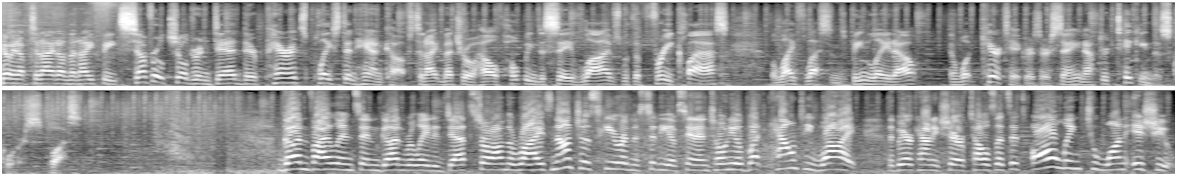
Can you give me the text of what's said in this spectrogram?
Coming up tonight on the Night Beat, several children dead, their parents placed in handcuffs. Tonight, Metro Health hoping to save lives with a free class. The life lessons being laid out and what caretakers are saying after taking this course. Plus, Gun violence and gun related deaths are on the rise, not just here in the city of San Antonio, but countywide. The Bexar County Sheriff tells us it's all linked to one issue.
